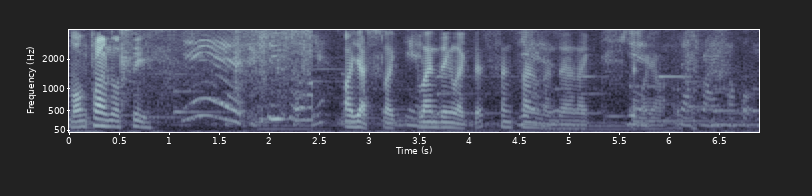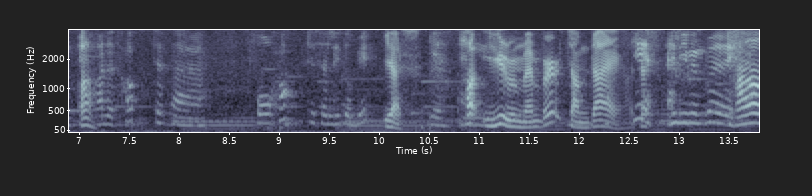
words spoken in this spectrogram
Long time no see. Yes, people. Oh yes, like Yes. blending like this, sensan, Yes. and then like Yes, okay. that's right, ครับผม Ah. And on the top, just uh, four hop, just a little bit. Yes. Yes. How, and- you remember? จำได้ Yes, I remember. How?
